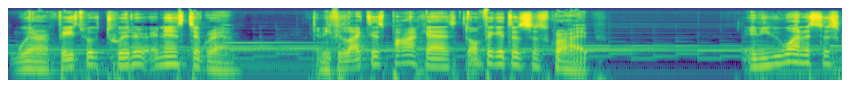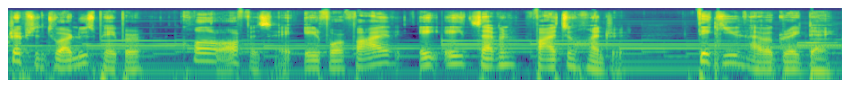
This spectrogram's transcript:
We're on Facebook, Twitter, and Instagram. And if you like this podcast, don't forget to subscribe. And if you want a subscription to our newspaper, call our office at 845 887 5200. Thank you. Have a great day.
